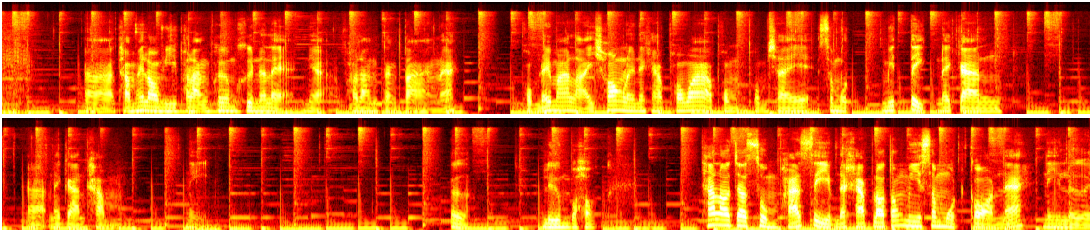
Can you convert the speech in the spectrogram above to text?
ำทำให้เรามีพลังเพิ่มขึ้นนั่นแหละเนี่ยพลังต่างๆนะผมได้มาหลายช่องเลยนะครับ เพราะว่าผมผมใช้สมุดมิติกในการในการทำนี่เออลืมบอก ถ้าเราจะสุ่มพาสซีฟนะครับ เราต้องมีสมุดก่อนนะ นี่เลย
